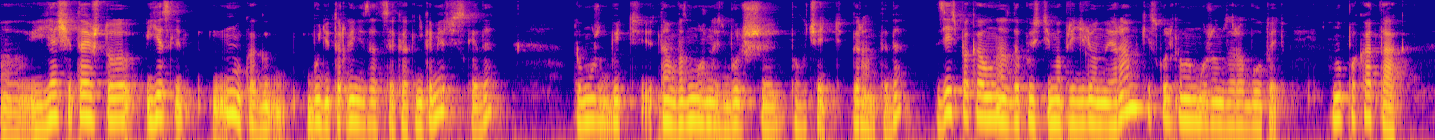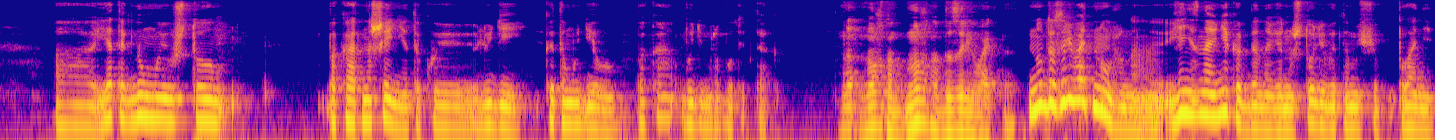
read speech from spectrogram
Э, я считаю, что если, ну, как будет организация как некоммерческая, да, то, может быть, там возможность больше получать гранты, да? Здесь пока у нас, допустим, определенные рамки, сколько мы можем заработать. Ну, пока так. А, я так думаю, что пока отношение такое людей к этому делу, пока будем работать так. Но нужно, нужно дозревать, да? Ну, дозревать нужно. Я не знаю, некогда, наверное, что ли в этом еще плане.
